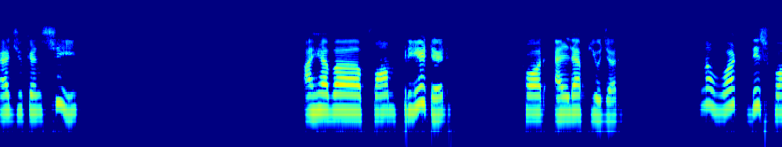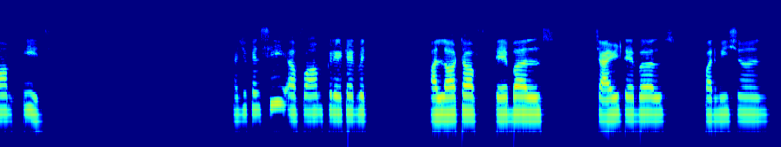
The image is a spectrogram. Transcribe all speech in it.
as you can see I have a form created for LDAP user now what this form is? As you can see a form created with a lot of tables child tables permissions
